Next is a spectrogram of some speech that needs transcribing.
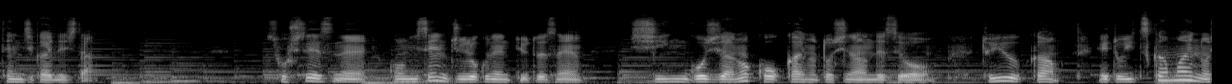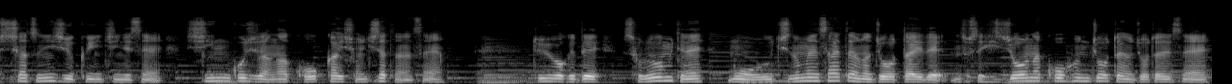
展示会でした。そしてですね、この2016年っていうとですね、シン・ゴジラの公開の年なんですよ。というか、えっと、5日前の7月29日にですね、シン・ゴジラが公開初日だったんですね。というわけで、それを見てね、もう打ちのめされたような状態で、そして非常な興奮状態の状態ですね、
